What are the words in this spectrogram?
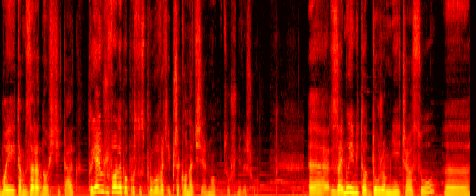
mojej tam zaradności, tak? To ja już wolę po prostu spróbować i przekonać się, no cóż, nie wyszło. E, zajmuje mi to dużo mniej czasu e,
